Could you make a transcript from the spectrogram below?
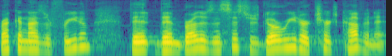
recognized our freedom, then, then, brothers and sisters, go read our church covenant.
